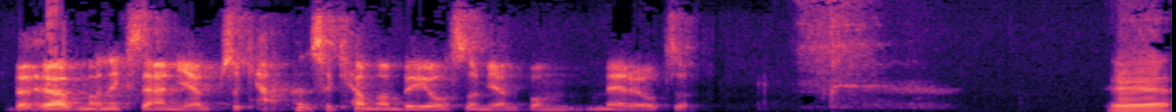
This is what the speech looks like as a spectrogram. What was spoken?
behöver man extern hjälp så kan, så kan man be oss om hjälp om, med det också. Eh,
